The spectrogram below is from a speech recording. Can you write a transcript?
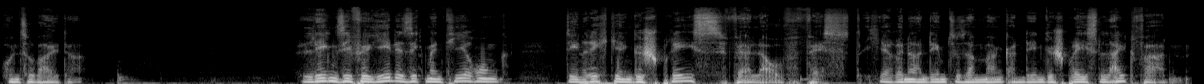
und so weiter. Legen Sie für jede Segmentierung den richtigen Gesprächsverlauf fest. Ich erinnere in dem Zusammenhang an den Gesprächsleitfaden.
